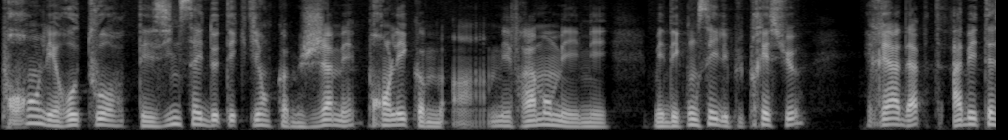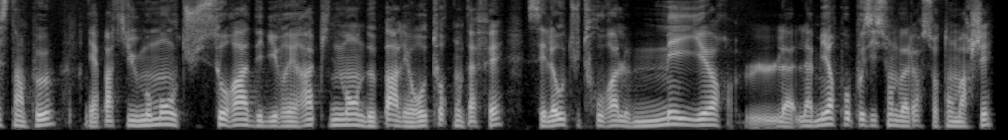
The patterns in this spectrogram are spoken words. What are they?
prends les retours, tes insights de tes clients comme jamais, prends-les comme un, mais vraiment mais mais mais des conseils les plus précieux, réadapte, AB teste un peu, et à partir du moment où tu sauras délivrer rapidement de par les retours qu'on t'a fait, c'est là où tu trouveras le meilleur, la, meilleure proposition de valeur sur ton marché.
